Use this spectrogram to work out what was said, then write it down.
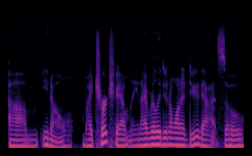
um, you know, my church family and I really didn't want to do that. So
